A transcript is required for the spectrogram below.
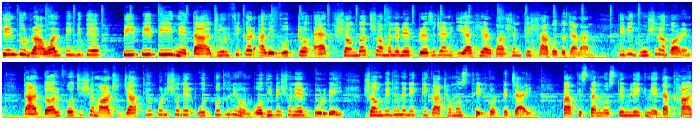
কিন্তু রাওয়ালপিন্ডিতে পিপিপি নেতা জুলফিকার আলী ভুট্টো এক সংবাদ সম্মেলনে প্রেসিডেন্ট ইয়াহিয়ার ভাষণকে স্বাগত জানান। তিনি ঘোষণা করেন, তার দল পঁচিশে মার্চ জাতীয় পরিষদের উদ্বোধনী অধিবেশনের পূর্বেই সংবিধানের একটি কাঠামো স্থির করতে চায়। পাকিস্তান মুসলিম লীগ নেতা খান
